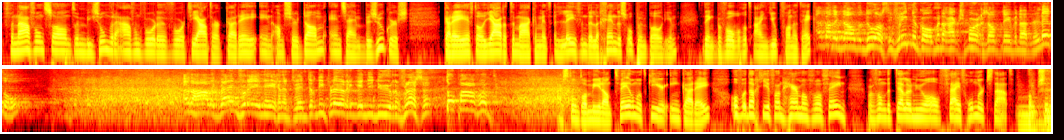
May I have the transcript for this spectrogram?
Vanavond zal het een bijzondere avond worden voor Theater Carré in Amsterdam en zijn bezoekers. Carré heeft al jaren te maken met levende legendes op hun podium. Denk bijvoorbeeld aan Joep van het Hek. En wat ik dan altijd doe als die vrienden komen, dan ga ik s morgens altijd even naar de Lidl. En dan haal ik wijn voor 1,29. Die pleur ik in die dure flessen. Topavond! Hij stond al meer dan 200 keer in Carré. Of wat dacht je van Herman van Veen, waarvan de teller nu al 500 staat? Opzij,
